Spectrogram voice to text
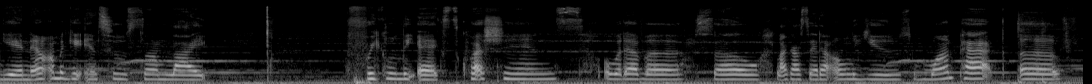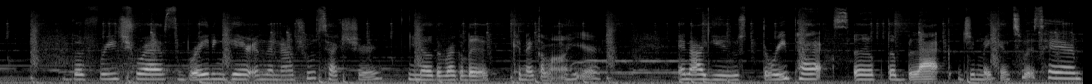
yeah, now I'm gonna get into some like frequently asked questions or whatever. So, like I said, I only use one pack of the free Freetress braiding hair in the natural texture, you know, the regular Kanekalon hair. And I used three packs of the black Jamaican twist hair.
